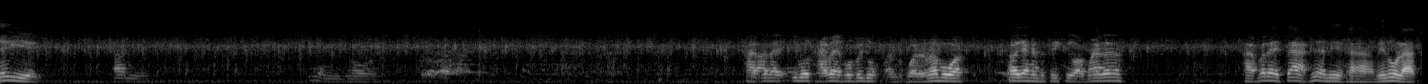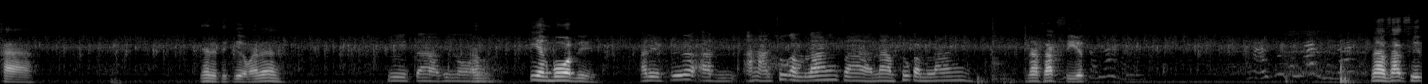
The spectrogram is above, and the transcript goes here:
ยังอีกอันนี่อย่างอีกเนาะขายไปไหนอีโบทขายไปไหนโบทไปยุกอันควรนะโบทเราจะหันสติคือออกมาเลย ขายไปไหนจ้าเพื่อนนี่ค่ะเมนูราคาอย่าสติเกือมาเลยนี่จ้าพี่น้อง เอาอีหยังโบทนี่ อันนี้คืออันอาหารชูกำลังจ้า น้ำชูกำลัง น้ำซักซีดน้ำซักซีด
